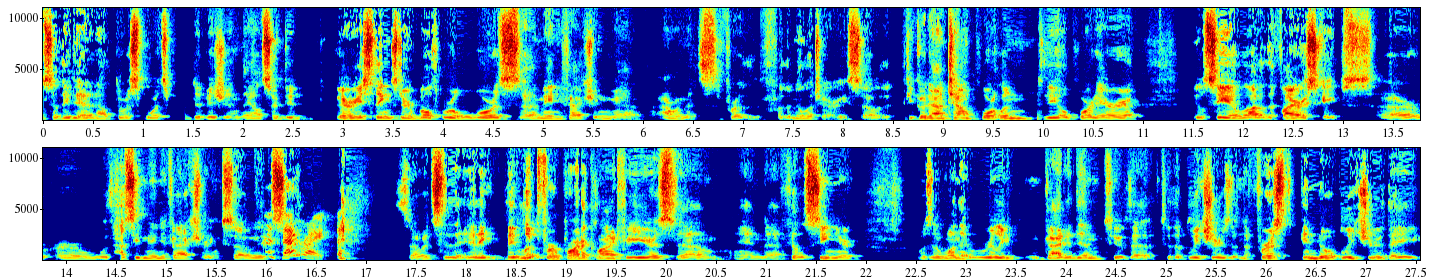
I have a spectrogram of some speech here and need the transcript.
So they did an outdoor sports division. They also did various things during both world wars, uh, manufacturing uh, armaments for the, for the military. So if you go downtown Portland to the old port area, you'll see a lot of the fire escapes are, are with Hussey Manufacturing. So is that right? so it's they they looked for a product line for years, um, and uh, Phil Senior was the one that really guided them to the to the bleachers. And the first indoor bleacher they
